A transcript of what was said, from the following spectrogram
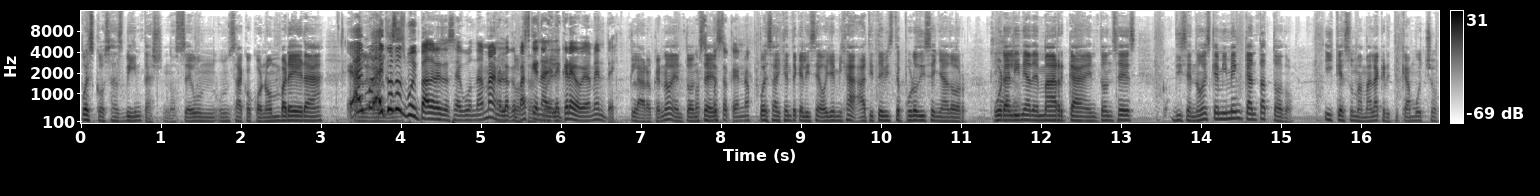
pues cosas vintage. No sé, un, un saco con hombrera. Hay, cosas muy padres de segunda mano, lo que pasa es que nadie le cree, obviamente. Claro que no. Entonces, supuesto que no. pues hay gente que le dice, oye, mija, a ti te viste puro diseñador, pura Claro. línea de marca. Entonces, dice, no, es que a mí me encanta todo. Y que su mamá la critica mucho.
